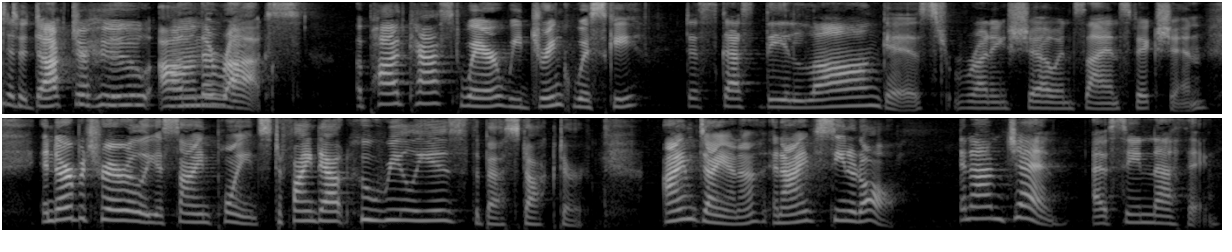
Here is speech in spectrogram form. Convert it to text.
to, Doctor Who on the Rocks. a podcast where we drink whiskey Discuss the longest running show in science fiction. and arbitrarily assign points to find out who really is the best doctor. I'm Diana, and I've seen it all. And I'm Jen. I've seen nothing.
